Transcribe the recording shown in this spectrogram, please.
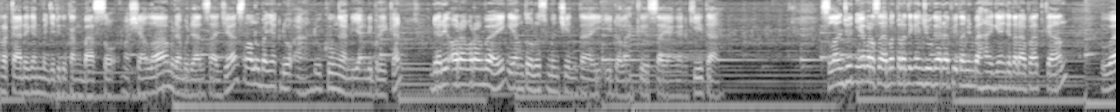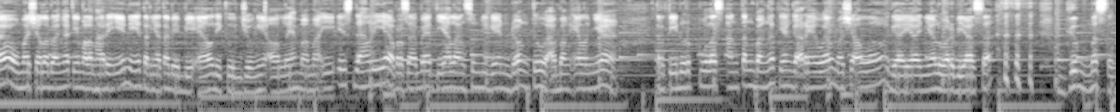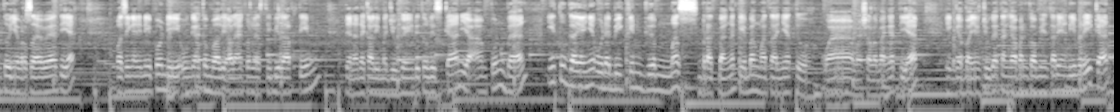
reka adegan menjadi tukang bakso. Masya Allah mudah-mudahan saja selalu banyak doa, dukungan yang diberikan dari orang-orang baik yang tulus mencintai idola kesayangan kita. Selanjutnya persahabat perhatikan juga ada vitamin bahagia yang kita dapatkan. Wow, Masya Allah banget ya malam hari ini. Ternyata BBL dikunjungi oleh Mama Iis Dahlia Persahabat. Ya langsung digendong tuh Abang L-nya Tertidur pulas anteng banget ya nggak rewel Masya Allah gayanya luar biasa. Gemes tentunya persahabat ya. Postingan ini pun diunggah kembali oleh akun Lesti Bilar Tim. Dan ada kalimat juga yang dituliskan Ya ampun bang itu gayanya udah bikin gemes Berat banget ya bang matanya tuh. Wah Masya Allah banget ya. Hingga banyak juga tanggapan komentar yang diberikan.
